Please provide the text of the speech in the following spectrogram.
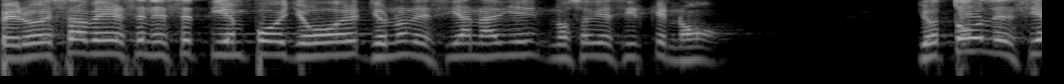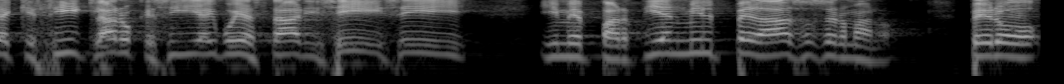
Pero esa vez, en ese tiempo, yo, yo no le decía a nadie, no sabía decir que no. Yo todo le decía que sí, claro que sí, ahí voy a estar, y sí, sí, y me partí en mil pedazos, hermano. Pero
